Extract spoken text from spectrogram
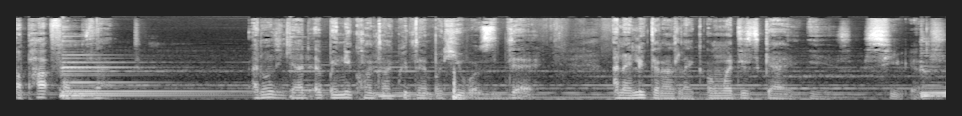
Apart from that i don't think he had any contact with them but he was there. And i looked and i was like oh what this guy is serious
